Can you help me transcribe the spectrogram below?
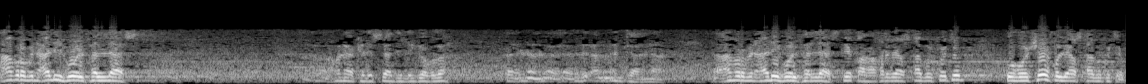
عمرو بن علي هو الفلاس. هناك الإسناد اللي قبله. انتهى نعم. عمرو بن علي هو الفلاس ثقة أخرج أصحاب الكتب وهو شيخ لأصحاب الكتب.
